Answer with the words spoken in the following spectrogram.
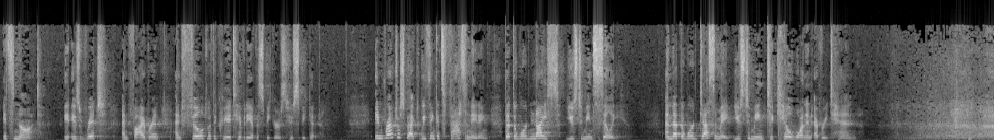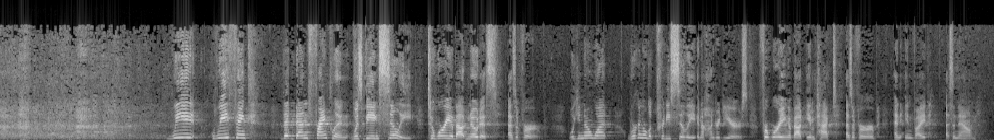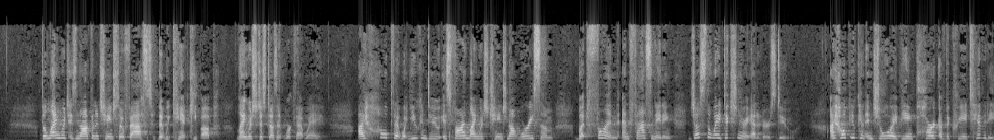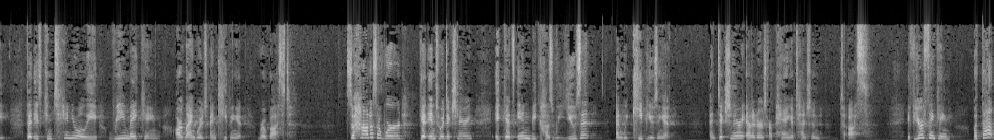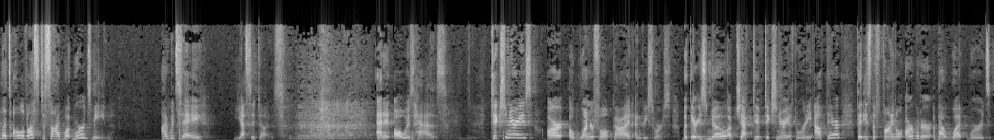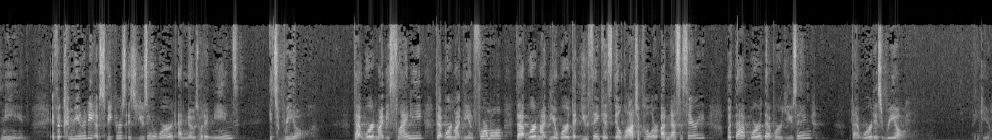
It's not. It is rich and vibrant and filled with the creativity of the speakers who speak it. In retrospect, we think it's fascinating that the word nice used to mean silly, and that the word decimate used to mean to kill one in every ten. we, we think that Ben Franklin was being silly to worry about notice as a verb. Well, you know what? We're going to look pretty silly in 100 years for worrying about impact as a verb and invite as a noun. The language is not going to change so fast that we can't keep up. Language just doesn't work that way. I hope that what you can do is find language change not worrisome, but fun and fascinating, just the way dictionary editors do. I hope you can enjoy being part of the creativity that is continually remaking our language and keeping it robust. So, how does a word get into a dictionary? It gets in because we use it and we keep using it. And dictionary editors are paying attention to us. If you're thinking, but that lets all of us decide what words mean, I would say, yes, it does. and it always has. Dictionaries are a wonderful guide and resource, but there is no objective dictionary authority out there that is the final arbiter about what words mean. If a community of speakers is using a word and knows what it means, it's real. That word might be slangy, that word might be informal, that word might be a word that you think is illogical or unnecessary, but that word that we're using, that word is real. Thank you.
